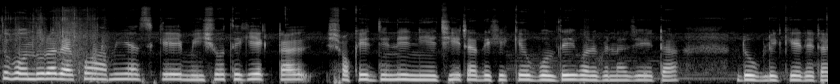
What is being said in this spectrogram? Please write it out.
তো বন্ধুরা দেখো, আমি আজকে মিশো থেকে একটা শখের জিনিস নিয়েছি। এটা দেখে কেউ বলতেই পারবে না যে এটা ডুপ্লিকেট, এটা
